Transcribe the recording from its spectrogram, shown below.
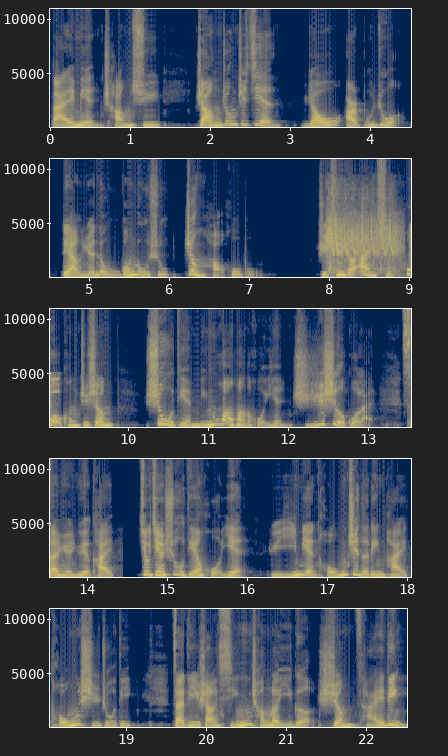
白面长须，掌中之剑柔而不弱，两人的武功路数正好互补。只听得暗器破空之声，数点明晃晃的火焰直射过来。三人跃开，就见数点火焰与一面铜制的令牌同时着地，在地上形成了一个圣裁令。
